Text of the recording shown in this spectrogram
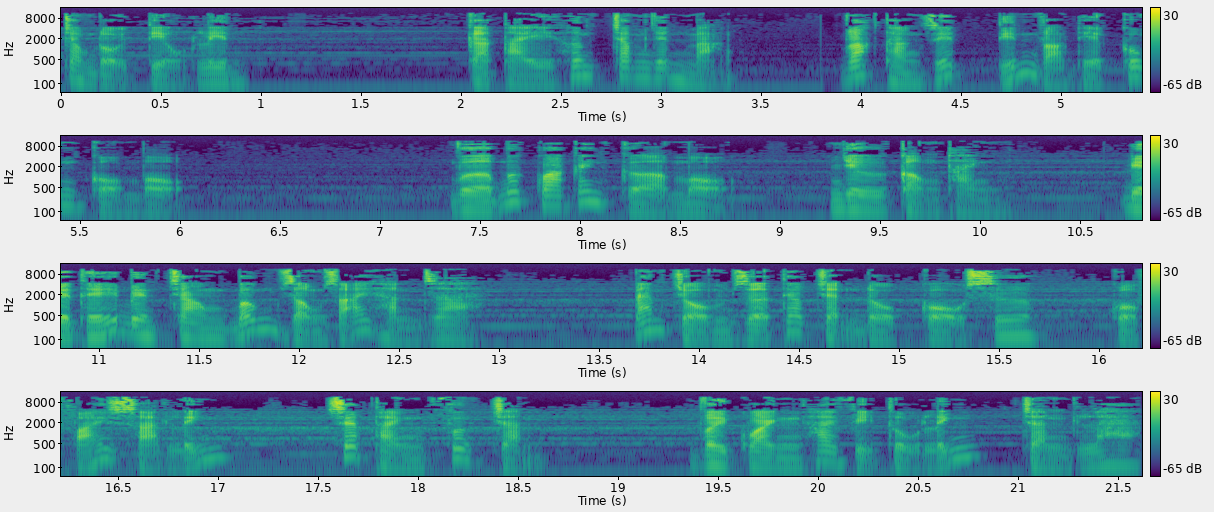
trong đội tiểu liên. Cả thầy hơn trăm nhân mạng, vác thang giết tiến vào địa cung cổ mộ. Vừa bước qua cánh cửa mộ như cổng thành, địa thế bên trong bỗng rộng rãi hẳn ra. Đám trộm dựa theo trận đồ cổ xưa của phái xả lính xếp thành phương trận, vây quanh hai vị thủ lĩnh Trần La,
